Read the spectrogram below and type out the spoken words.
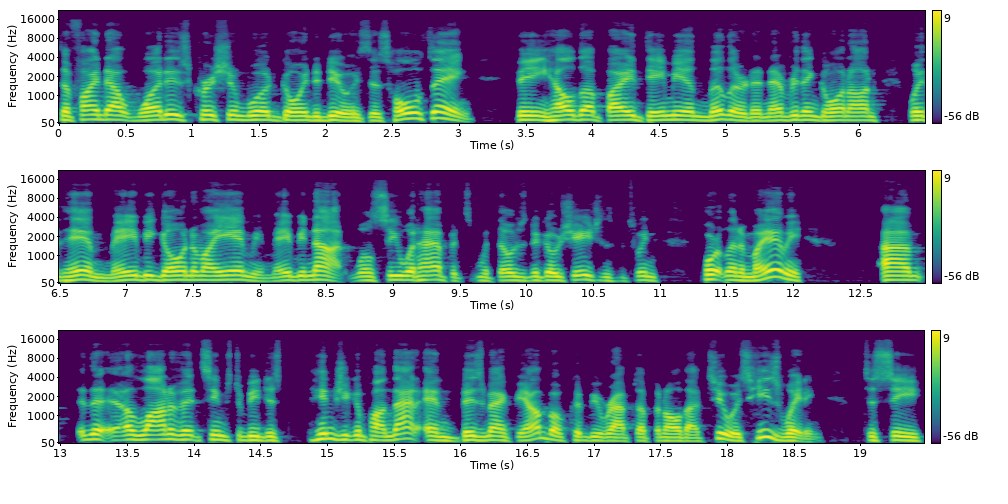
to find out what is Christian Wood going to do. Is this whole thing being held up by Damian Lillard and everything going on with him, maybe going to Miami, maybe not. We'll see what happens with those negotiations between Portland and Miami. Um, the, a lot of it seems to be just hinging upon that, and Bismack Biyombo could be wrapped up in all that too, as he's waiting to see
